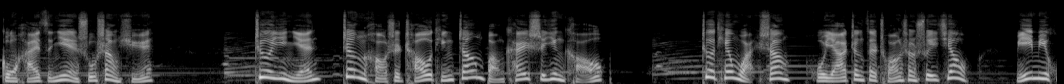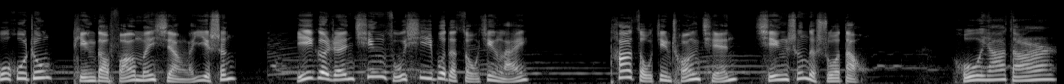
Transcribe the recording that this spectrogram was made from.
供孩子念书上学。这一年。正好是朝廷张榜开试应考。这天晚上，虎牙正在床上睡觉，迷迷糊糊中听到房门响了一声，一个人轻足细步地走进来。他走进床前，轻声地说道：“虎牙子儿，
